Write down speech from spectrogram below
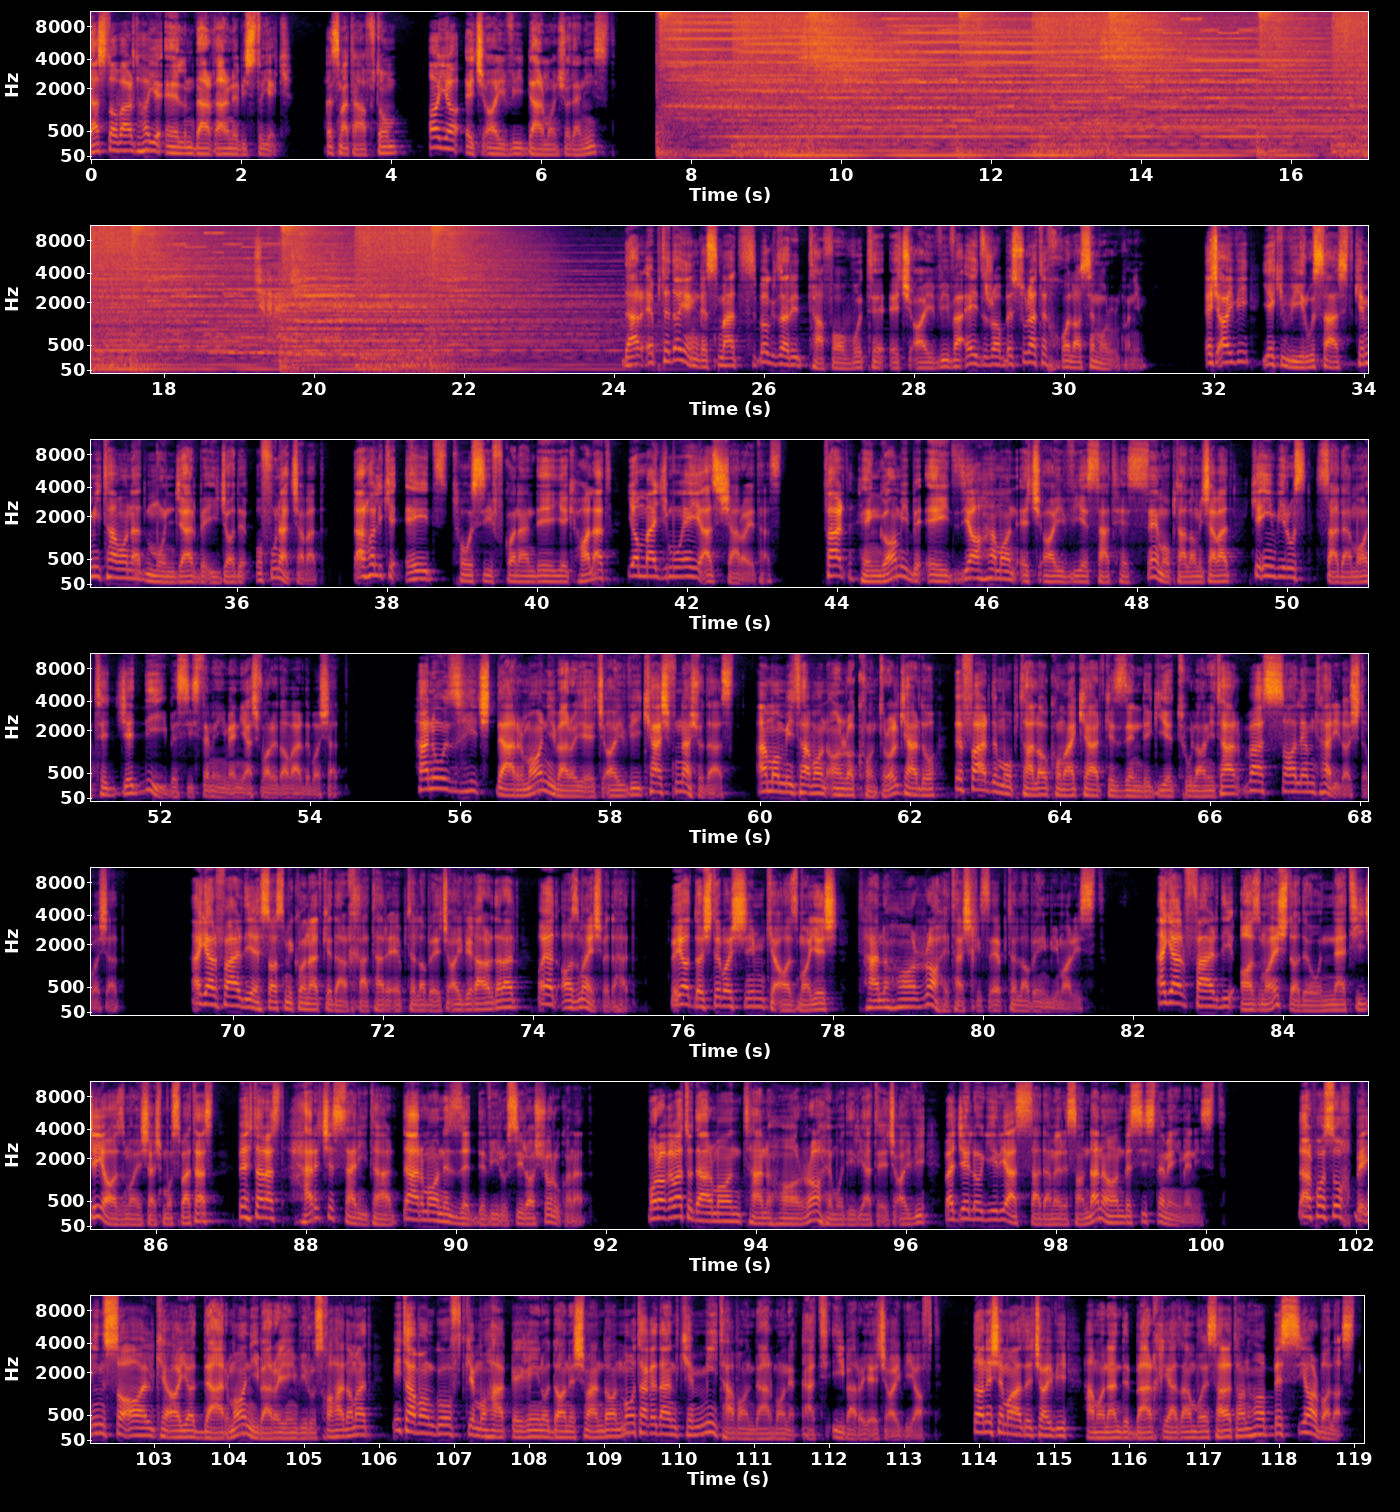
دستاوردهای علم در قرن 21 قسمت هفتم آیا HIV درمان شدنی است؟ در ابتدای این قسمت بگذارید تفاوت HIV و ایدز را به صورت خلاصه مرور کنیم. HIV یک ویروس است که می تواند منجر به ایجاد عفونت شود. در حالی که ایدز توصیف کننده یک حالت یا مجموعه ای از شرایط است. فرد هنگامی به ایدز یا همان HIV سطح 3 مبتلا می شود که این ویروس صدمات جدی به سیستم ایمنیش وارد آورده باشد. هنوز هیچ درمانی برای HIV کشف نشده است اما می توان آن را کنترل کرد و به فرد مبتلا کمک کرد که زندگی طولانی تر و سالمتری داشته باشد. اگر فردی احساس می کند که در خطر ابتلا به HIV قرار دارد باید آزمایش بدهد. به یاد داشته باشیم که آزمایش تنها راه تشخیص ابتلا به این بیماری است. اگر فردی آزمایش داده و نتیجه آزمایشش مثبت است، بهتر است هرچه سریعتر درمان ضد ویروسی را شروع کند. مراقبت و درمان تنها راه مدیریت HIV و جلوگیری از صدمه رساندن آن به سیستم ایمنی است. در پاسخ به این سوال که آیا درمانی برای این ویروس خواهد آمد، می توان گفت که محققین و دانشمندان معتقدند که می توان درمان قطعی برای HIV یافت. دانش ما از HIV همانند برخی از انواع سرطان ها بسیار بالاست.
